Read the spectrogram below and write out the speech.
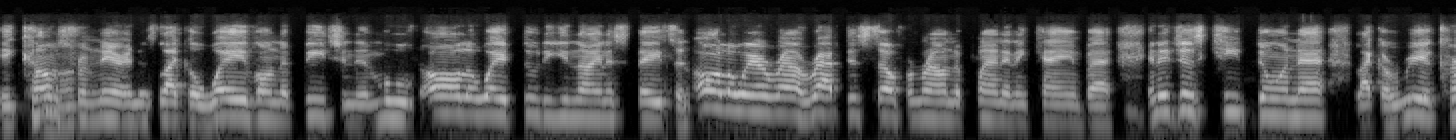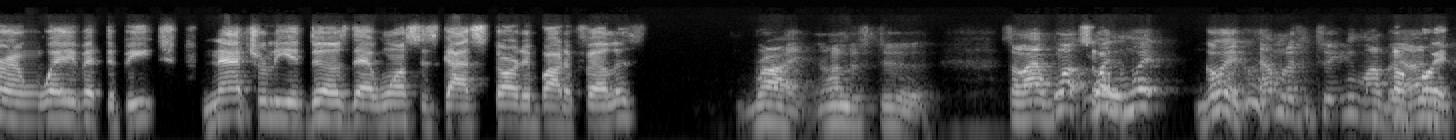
it comes Uh-huh. from there and it's like a wave on the beach and it moved all the way through the United States and all the way around, wrapped itself around the planet and came back. And it just keep doing that like a reoccurring wave at the beach. Naturally, it does that once it's got started by the fellas. Right, understood. So I what So- when when go ahead, go ahead. I'm listening to you. My No, bad. ahead.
